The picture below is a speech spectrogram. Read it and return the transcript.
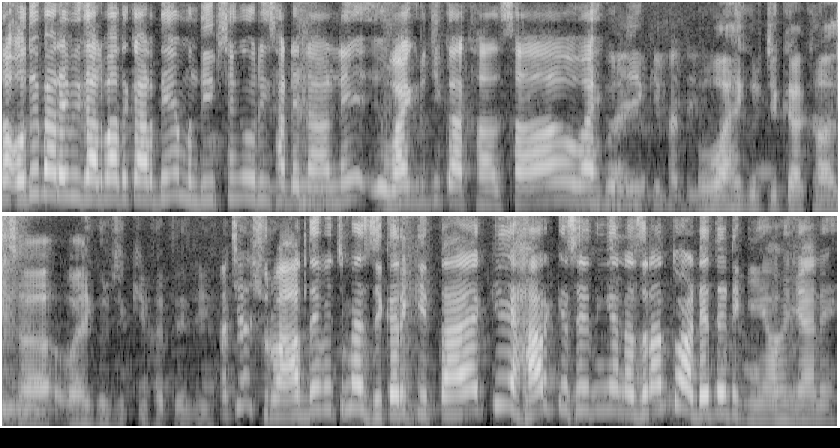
ਤਾਂ ਉਹਦੇ ਬਾਰੇ ਵੀ ਗੱਲਬਾਤ ਕਰਦੇ ਆ ਮਨਦੀਪ ਸਿੰਘ ਹੋਰੀ ਸਾਡੇ ਨਾਲ ਨੇ। ਵਾਹਿਗੁਰੂ ਜੀ ਕਾ ਖਾਲਸਾ ਵਾਹਿਗੁਰੂ ਜੀ ਕੀ ਫਤਿਹ। ਵਾਹਿਗੁਰੂ ਜੀ ਕਾ ਖਾਲਸਾ ਵਾਹਿਗੁਰੂ ਜੀ ਕੀ ਫਤਿਹ ਜੀ। ਅੱਛਾ ਸ਼ੁਰੂਆਤ ਦੇ ਵਿੱਚ ਮੈਂ ਜ਼ਿਕਰ ਕੀਤਾ ਹੈ ਕਿ ਹਰ ਕਿਸੇ ਦੀਆਂ ਨਜ਼ਰਾਂ ਤੁਹਾਡੇ ਤੇ ਟਿਕੀਆਂ ਹੋਈਆਂ ਨੇ।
